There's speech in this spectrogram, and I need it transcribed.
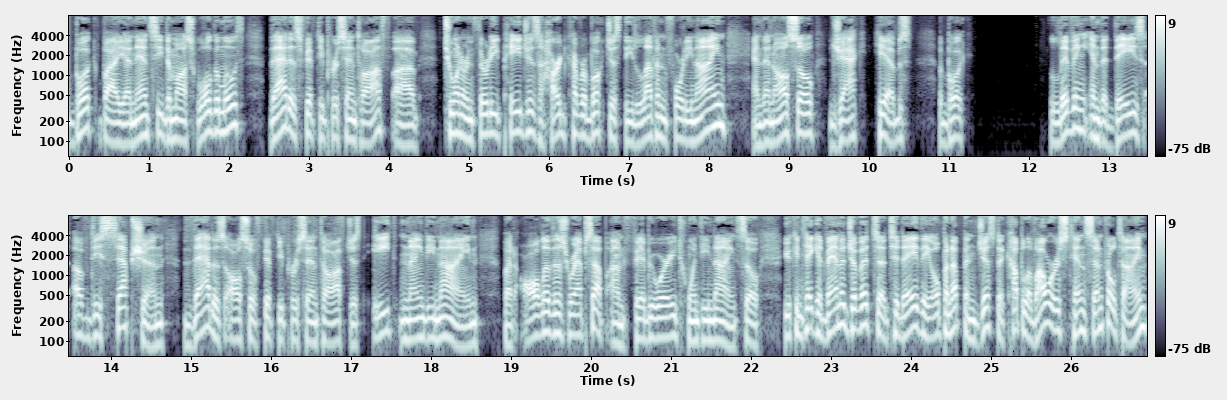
book by Nancy DeMoss Wolgemuth. That is 50% off. Uh, 230 pages, a hardcover book, just 11.49, and then also Jack Hibbs, the book Living in the Days of Deception. That is also 50% off, just $8.99. But all of this wraps up on February 29th. So you can take advantage of it uh, today. They open up in just a couple of hours, 10 Central Time.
